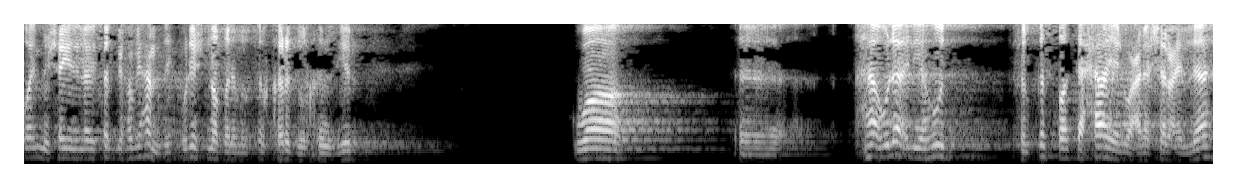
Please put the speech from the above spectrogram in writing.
وإن من شيء لا يسبح بحمده. وليش نظلم القرد والخنزير؟ وهؤلاء آه، اليهود في القصة تحايلوا على شرع الله.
